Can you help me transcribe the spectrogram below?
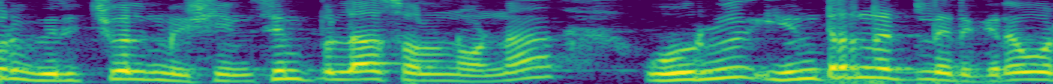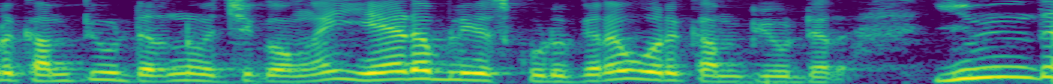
ஒரு விர்ச்சுவல் மிஷின் சிம்பிளா சொல்லணும்னா ஒரு இன்டர்நெட்ல இருக்கிற ஒரு கம்ப்யூட்டர்னு வச்சுக்கோங்க. ஏடபிள்யூஎஸ் கொடுக்குற ஒரு கம்ப்யூட்டர் இந்த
